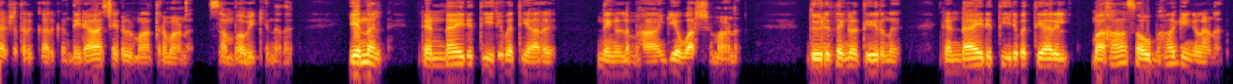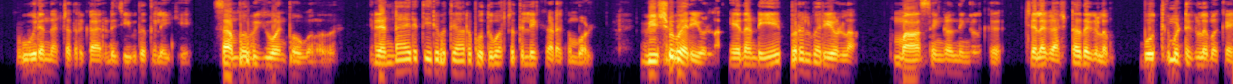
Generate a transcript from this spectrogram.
നക്ഷത്രക്കാർക്ക് നിരാശകൾ മാത്രമാണ് സംഭവിക്കുന്നത്. എന്നാൽ രണ്ടായിരത്തി ഇരുപത്തിയാറ് നിങ്ങളുടെ ഭാഗ്യ വർഷമാണ് ദുരിതങ്ങൾ തീർന്ന് രണ്ടായിരത്തി ഇരുപത്തിയാറിൽ മഹാസൗഭാഗ്യങ്ങളാണ് പൂര നക്ഷത്രക്കാരുടെ ജീവിതത്തിലേക്ക് സംഭവിക്കുവാൻ പോകുന്നത്. രണ്ടായിരത്തി ഇരുപത്തി ആറ് പുതുവർഷത്തിലേക്ക് കടക്കുമ്പോൾ വിഷു വരെയുള്ള ഏതാണ്ട് ഏപ്രിൽ വരെയുള്ള മാസങ്ങൾ നിങ്ങൾക്ക് ചില കഷ്ടതകളും ബുദ്ധിമുട്ടുകളുമൊക്കെ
